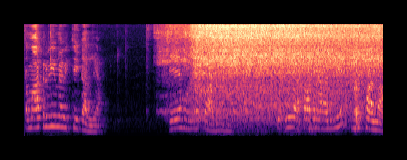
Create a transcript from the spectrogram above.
टमाटर भी मैं बिच ही कर लिया। ये हूँ मैं पा तो ये आप बना लिए मसाला।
